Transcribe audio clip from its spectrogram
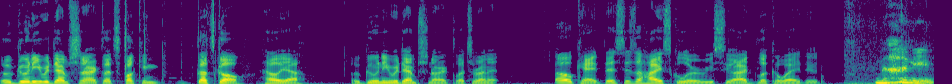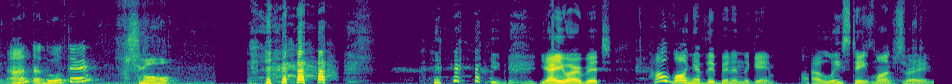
Aguni Redemption Arc. Let's fucking let's go. Hell yeah. Aguni Redemption Arc. Let's run it. Okay, this is a high schooler, Risu. I'd look away, dude. 何あんた童貞違うわ yeah, you are, bitch. How long have they been in the game? At least eight months, right?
